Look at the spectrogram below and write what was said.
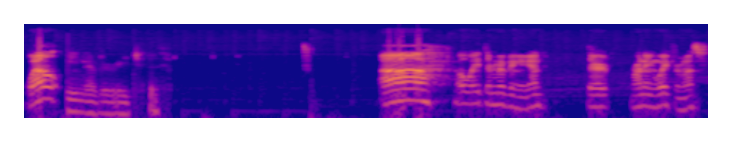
well, we never reached this. Uh, oh wait, they're moving again. They're running away from us.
